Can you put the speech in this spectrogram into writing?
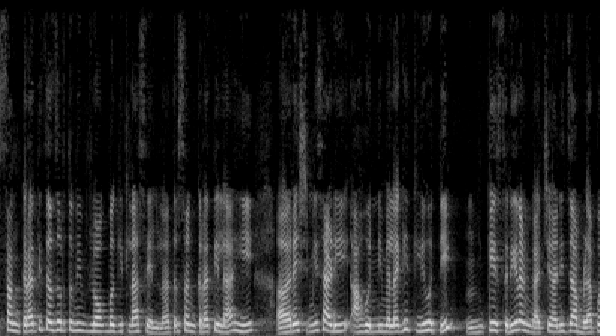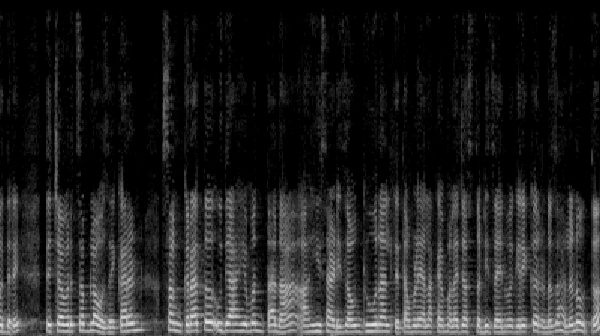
संक्रांतीचा जर तुम्ही व्लॉग बघितला असेल ना तर संक्रांतीला ही रेशमी साडी आहोंनी मला घेतली होती. केसरी रंगाची आणि जांभळा पदरे. त्याच्यावरचा ब्लाऊज आहे. कारण संक्रांत उद्या आहे म्हणताना ही साडी जाऊन घेऊन आलते. त्यामुळे याला काय मला जास्त डिझाईन वगैरे करणं झालं नव्हतं.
